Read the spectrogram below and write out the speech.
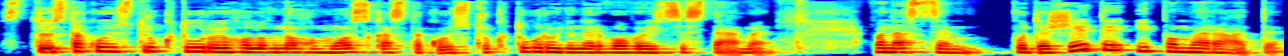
З- такою структурою головного мозка, з такою структурою нервової системи, вона з цим буде жити і помирати.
